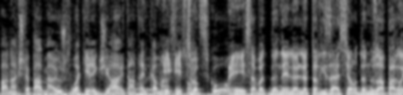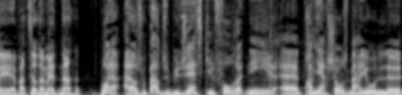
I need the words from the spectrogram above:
pendant que je te parle, Mario, je vois qu'Éric Girard est en train de commencer son discours. Et ça va te donner l'autorisation de nous en parler à partir de maintenant. Voilà. Alors, je vous parle du budget. Ce qu'il faut retenir, euh, première chose, Mario, le,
